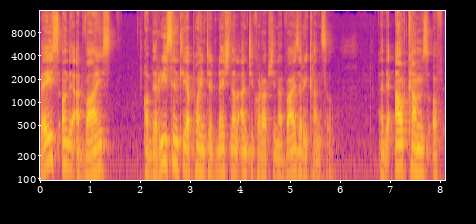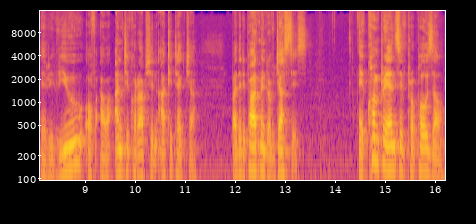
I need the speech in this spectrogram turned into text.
Based on the advice of the recently appointed National Anti Corruption Advisory Council and the outcomes of a review of our anti corruption architecture by the Department of Justice, a comprehensive proposal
